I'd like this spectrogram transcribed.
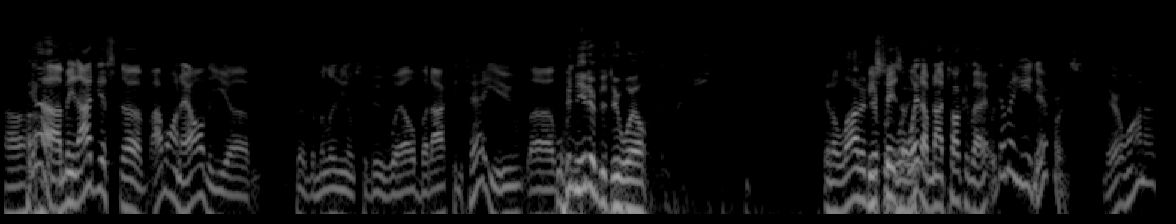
Uh, Yeah, I mean, I just uh, I want all the uh, the millennials to do well, but I can tell you, uh, We need them to do well. In a lot of He different says, ways. "Wait, I'm not talking about it. It doesn't make any difference. Marijuana.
